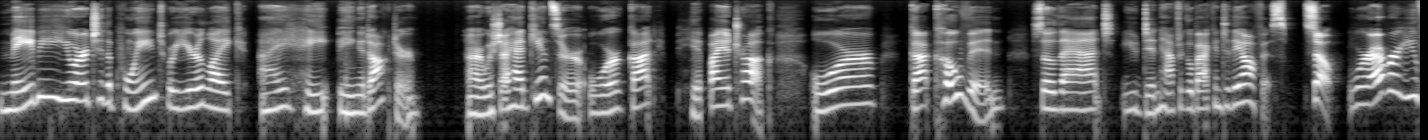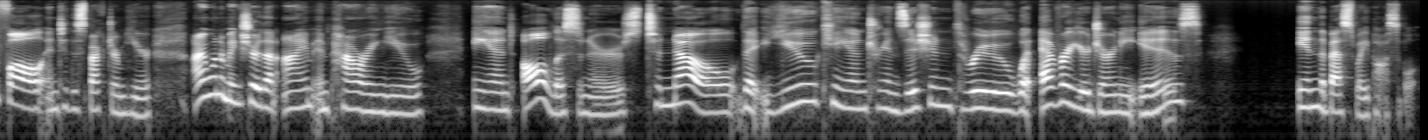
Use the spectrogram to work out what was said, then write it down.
maybe you're to the point where you're like, I hate being a doctor. I wish I had cancer or got hit by a truck or got COVID so that you didn't have to go back into the office. So, wherever you fall into the spectrum here, I want to make sure that I'm empowering you and all listeners to know that you can transition through whatever your journey is in the best way possible.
